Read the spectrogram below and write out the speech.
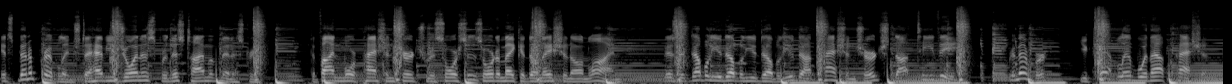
It's been a privilege to have you join us for this time of ministry. To find more Passion Church resources or to make a donation online, visit www.passionchurch.tv. Remember, you can't live without passion.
